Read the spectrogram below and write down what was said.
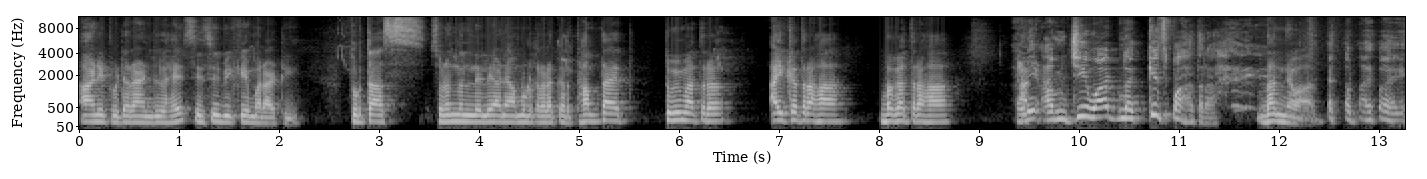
आणि ट्विटर हँडल आहे सीसीबी के मराठी. तुर्तास सुनंदन लेले आणि अमोल कराडकर थांबतायत. तुम्ही मात्र ऐकत राहा बघत राहा. आणि आमची वाट नक्कीच पाहत राहा. धन्यवाद. बाय बाय.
